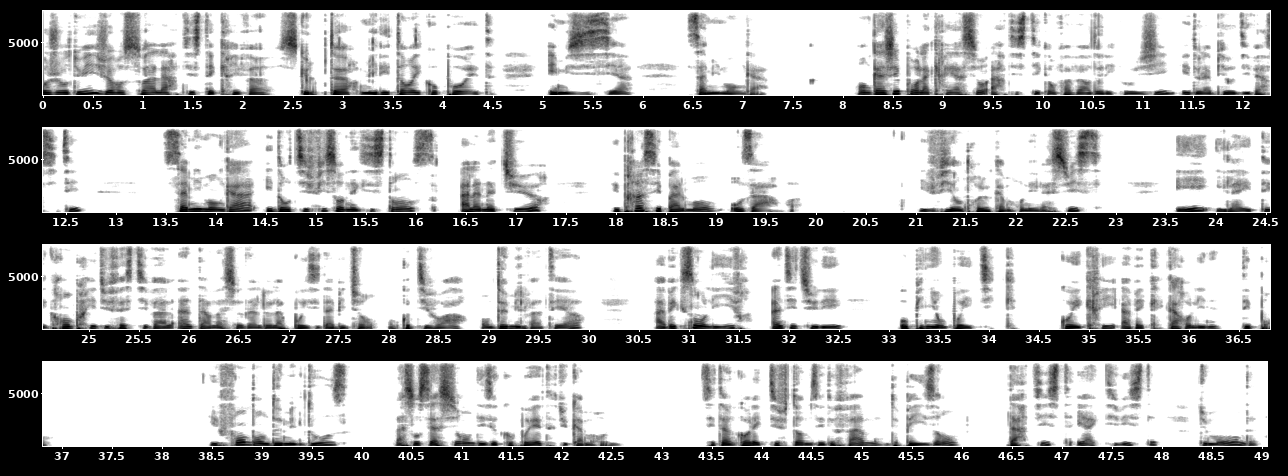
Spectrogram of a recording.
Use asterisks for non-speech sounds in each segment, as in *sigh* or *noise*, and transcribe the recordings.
Aujourd'hui, je reçois l'artiste écrivain, sculpteur, militant éco-poète et musicien Sami Manga. Engagé pour la création artistique en faveur de l'écologie et de la biodiversité, Sami Manga identifie son existence à la nature et principalement aux arbres. Il vit entre le Cameroun et la Suisse et il a été Grand Prix du Festival international de la poésie d'Abidjan en Côte d'Ivoire en 2021 avec son livre intitulé Opinion poétique, coécrit avec Caroline Despont. Il fonde en 2012 l'Association des écopoètes du Cameroun. C'est un collectif d'hommes et de femmes, de paysans, d'artistes et activistes du monde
